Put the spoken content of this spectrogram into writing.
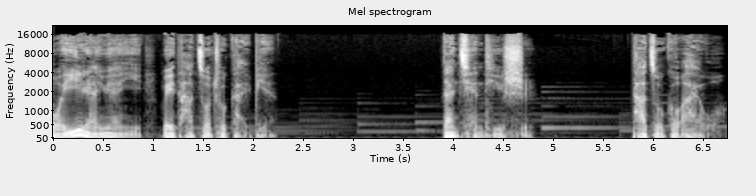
我依然愿意为他做出改变，但前提是，他足够爱我。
